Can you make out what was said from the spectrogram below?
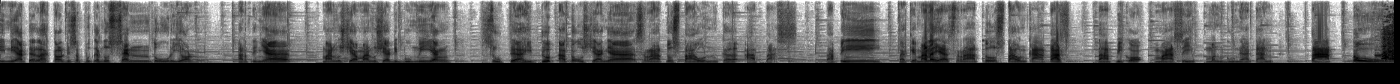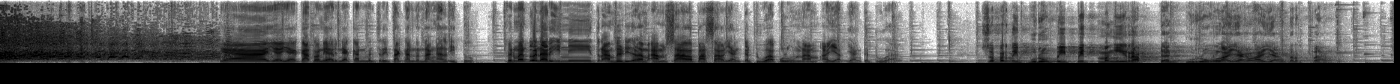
ini adalah kalau disebutkan tuh centurion. Artinya manusia-manusia di bumi yang sudah hidup atau usianya 100 tahun ke atas. Tapi bagaimana ya 100 tahun ke atas tapi kok masih menggunakan tato. ya, ya, ya, Kak Tony hari ini akan menceritakan tentang hal itu. Firman Tuhan hari ini terambil di dalam Amsal pasal yang ke-26 ayat yang kedua. Seperti burung pipit mengirap dan burung layang-layang terbang.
